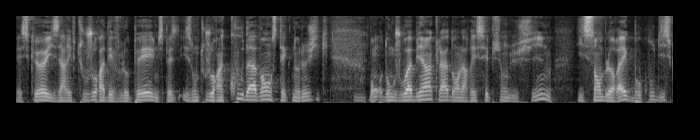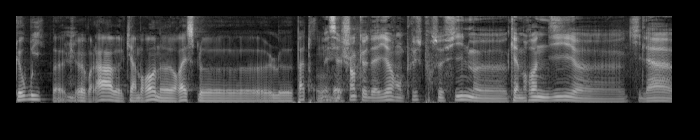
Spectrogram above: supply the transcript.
Est-ce qu'ils arrivent toujours à développer une espèce... Ils ont toujours un coup d'avance technologique? Bon, donc je vois bien que là, dans la réception du film, il semblerait que beaucoup disent que oui, euh, que voilà, Cameron euh, reste le, le patron. Mais sachant que d'ailleurs, en plus, pour ce film, euh, Cameron dit euh, qu'il a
